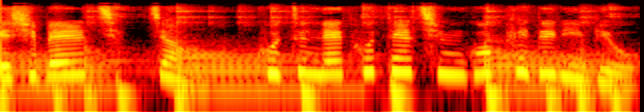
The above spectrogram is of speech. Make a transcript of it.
데시벨 측정 코트넷 호텔 침구 패드 리뷰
